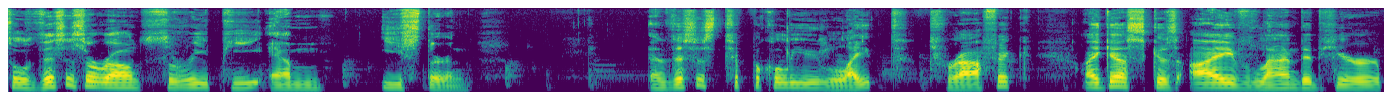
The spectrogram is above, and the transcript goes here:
So this is around 3 p.m. Eastern. And this is typically light traffic. I guess because I've landed here,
